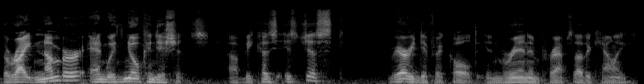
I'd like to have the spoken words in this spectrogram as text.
the right number and with no conditions uh, because it's just very difficult in Marin and perhaps other counties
